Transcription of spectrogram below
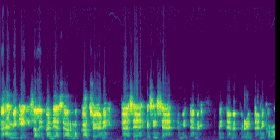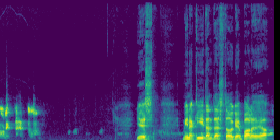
vähemminkin jääbändiä seurannut katsoja, niin pääsee ehkä sisään, että mitä me, mitä me pyritään niin roolittaa pelaamaan. Jes, minä kiitän tästä oikein paljon ja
